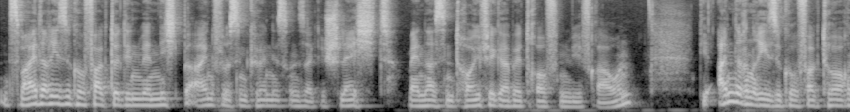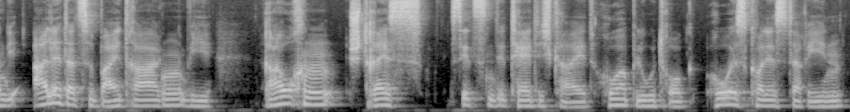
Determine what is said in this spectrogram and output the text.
Ein zweiter Risikofaktor, den wir nicht beeinflussen können, ist unser Geschlecht. Männer sind häufiger betroffen wie Frauen. Die anderen Risikofaktoren, die alle dazu beitragen, wie Rauchen, Stress, sitzende Tätigkeit, hoher Blutdruck, hohes Cholesterin,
